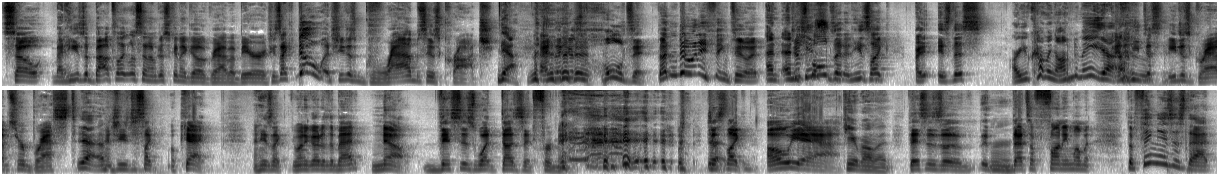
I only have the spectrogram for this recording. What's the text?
So, but he's about to like listen. I'm just gonna go grab a beer, and she's like, no, and she just grabs his crotch, Yeah. and then just holds it. Doesn't do anything to it, And- and just holds it, and he's like, "Are- is this? Are you coming on to me? Yeah. And he just he just grabs her breast, Yeah. and she's just like, okay. And he's like, "You want to go to the bed? No, this is what does it for me." just like, oh yeah, Cute moment. this is a that's a funny moment. The thing is, is that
